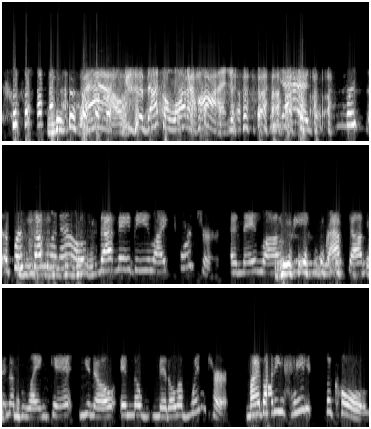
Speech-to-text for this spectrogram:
wow, that's a lot of hot. yes, for for someone else that may be like torture, and they love being wrapped up in a blanket, you know, in the middle of winter. My body hates the cold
